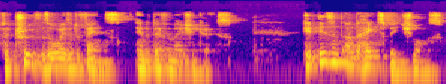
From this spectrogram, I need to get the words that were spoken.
So, truth is always a defense in a defamation case. It isn't under hate speech laws.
